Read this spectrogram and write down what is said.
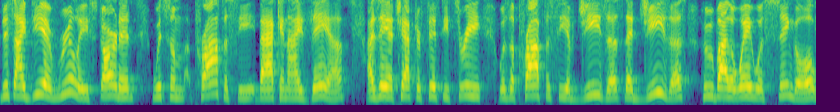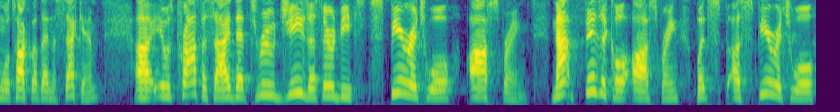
This idea really started with some prophecy back in Isaiah. Isaiah chapter 53 was a prophecy of Jesus, that Jesus, who, by the way, was single, and we'll talk about that in a second, uh, it was prophesied that through Jesus there would be spiritual offspring. Not physical offspring, but a spiritual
